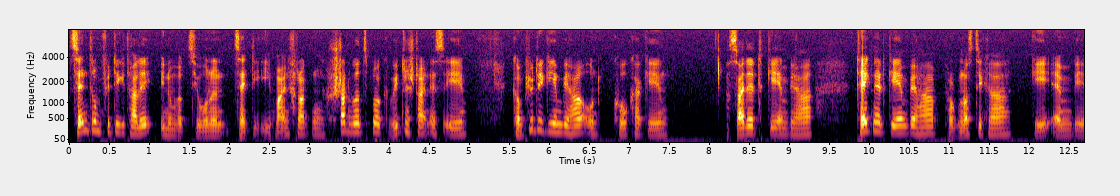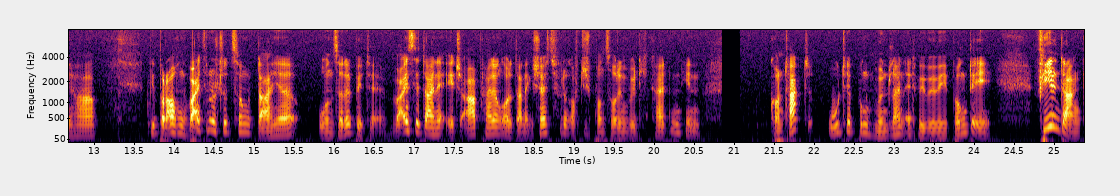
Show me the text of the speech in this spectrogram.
Zentrum für digitale Innovationen ZDI Mainfranken, Stadt Würzburg, Wittgenstein SE, Computer GmbH und Co. KG, Sided GmbH, TechNet GmbH, Prognostica GmbH. Wir brauchen weitere Unterstützung, daher unsere Bitte. Weise deine HR-Abteilung oder deine Geschäftsführung auf die Sponsoring-Möglichkeiten hin. Kontakt ute.mündlein.bbb.de Vielen Dank.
